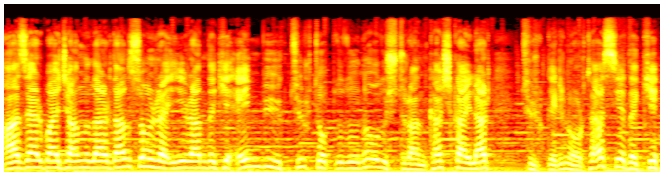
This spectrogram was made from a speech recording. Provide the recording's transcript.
Azerbaycanlılardan sonra İran'daki en büyük Türk topluluğunu oluşturan Kaşkaylar, Türklerin Orta Asya'daki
